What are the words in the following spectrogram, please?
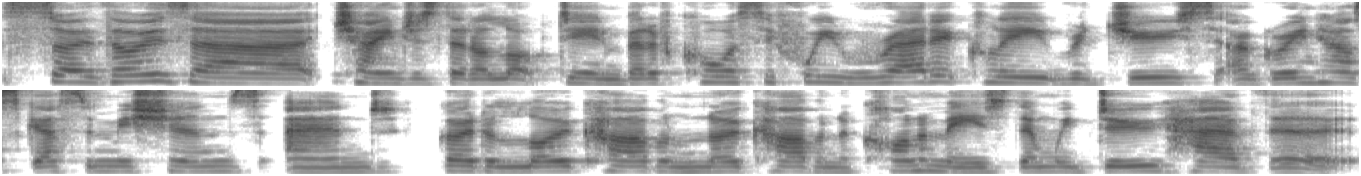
so those are changes that are locked in. But of course, if we radically reduce our greenhouse gas emissions and go to low carbon, no carbon economies, then we do have the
